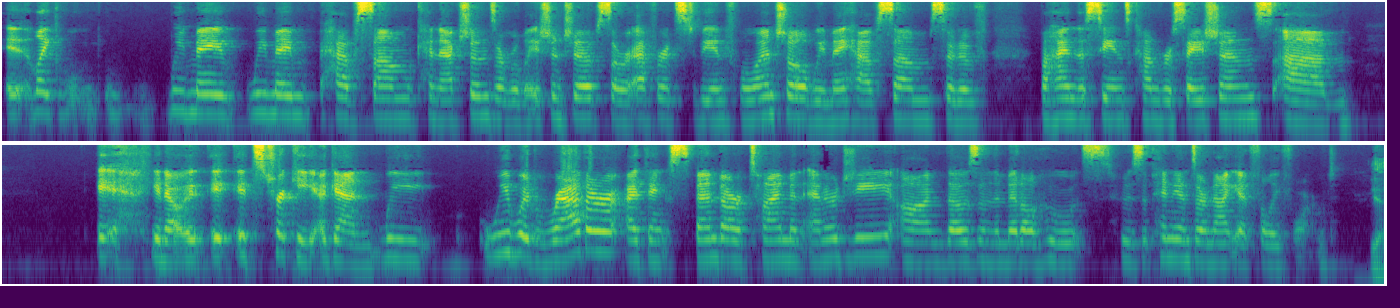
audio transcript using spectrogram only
It, like we may we may have some connections or relationships or efforts to be influential. We may have some sort of behind the scenes conversations. Um, it, you know, it, it, it's tricky. Again, we we would rather, I think, spend our time and energy on those in the middle whose whose opinions are not yet fully formed. Yeah,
